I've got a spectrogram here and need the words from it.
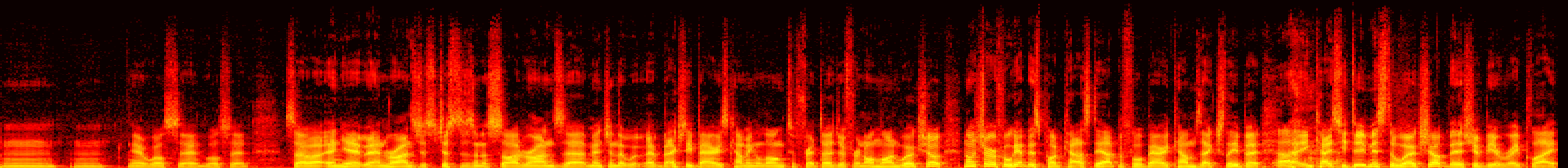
Mm, mm. Yeah, well said, well said. So, uh, and yeah, and Ryan's just just as an aside, Ryan's uh, mentioned that uh, actually Barry's coming along to Fret Dojo for an online workshop. Not sure if we'll get this podcast out before Barry comes, actually, but uh, uh. in case you do miss the workshop, there should be a replay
